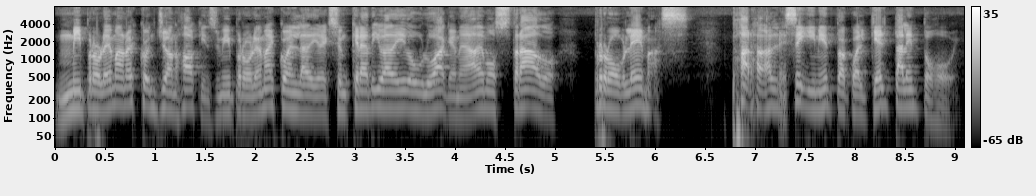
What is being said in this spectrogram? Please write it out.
Mi problema no es con John Hawkins, mi problema es con la dirección creativa de IWA que me ha demostrado problemas para darle seguimiento a cualquier talento joven.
